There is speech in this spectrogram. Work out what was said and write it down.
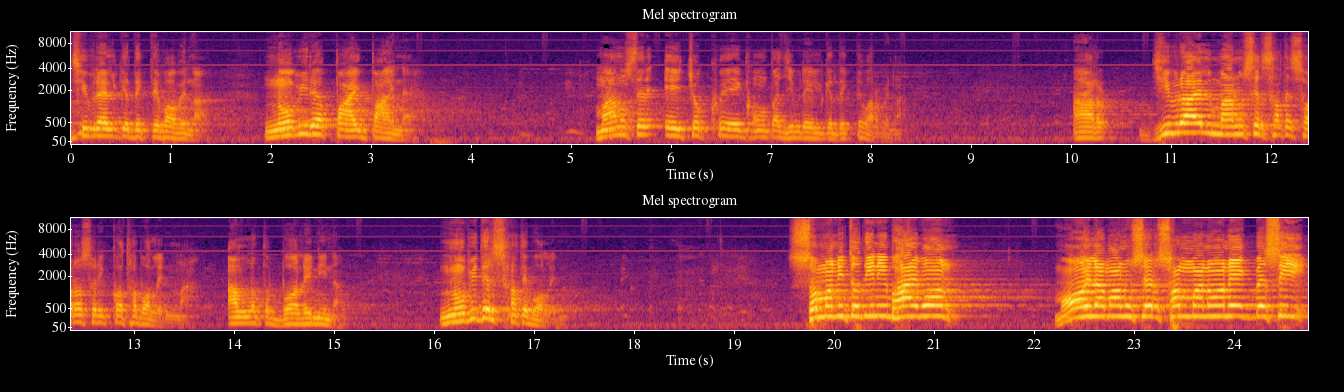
জিব্রাইলকে দেখতে পাবে না। নবীরা পায় পায় না। মানুষের এই চক্ষু, এই ক্ষমতা জিব্রাইলকে দেখতে পারবে না। আর জিব্রাইল মানুষের সাথে সরাসরি কথা বলেন না। আল্লাহ তো বলেনই না। নবীদের সাথে বলেন। সম্মানিত দিনী ভাই বোন মহিলা মানুষের সম্মান অনেক বেশি।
